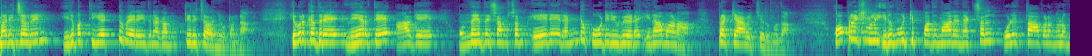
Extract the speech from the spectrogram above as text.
മരിച്ചവരിൽ ഇരുപത്തിയെട്ട് പേരെ ഇതിനകം തിരിച്ചറിഞ്ഞിട്ടുണ്ട്. ഇവർക്കെതിരെ നേരത്തെ ആകെ ഒന്നേ ദശാംശം ഏഴ് രണ്ട് കോടി രൂപയുടെ ഇനാമാണ് പ്രഖ്യാപിച്ചിരുന്നത്. ഓപ്പറേഷനിൽ ഇരുന്നൂറ്റി പതിനാല് നക്സൽ ഒളിത്താവളങ്ങളും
